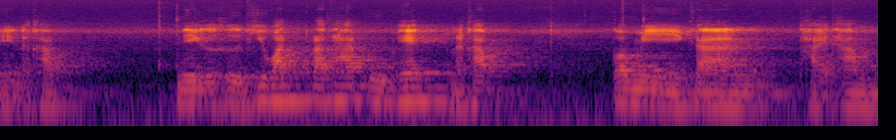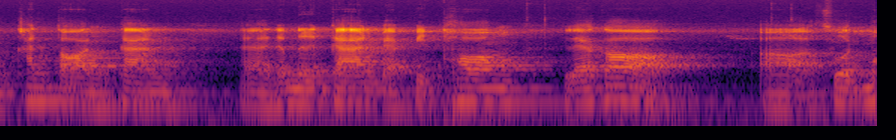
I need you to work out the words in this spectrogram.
นี่นะครับ นี่ก็คือที่วัดพระธาตุภูเพกนะครับ ก็มีการถ่ายทำขั้นตอนการเอ่อดำเนินการแบบปิดทอง แล้วก็สวดม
